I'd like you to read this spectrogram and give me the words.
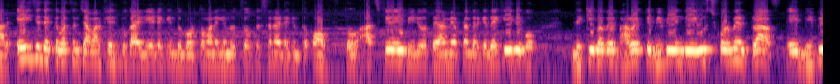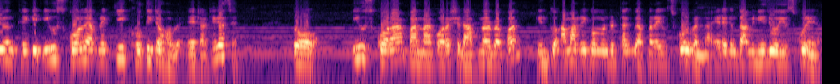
আর এই যে দেখতে পাচ্ছেন যে আমার ফেসবুক আইডি এটা কিন্তু বর্তমানে কিন্তু চলতেছে না, এটা কিন্তু অফ তো আজকের এই ভিডিওতে আমি আপনাদেরকে দেখিয়ে দিব যে কীভাবে ভালো একটি ভিপিএন দিয়ে ইউজ করবেন প্লাস এই ভিপিএন থেকে ইউজ করলে আপনার কি ক্ষতিটা হবে এটা, ঠিক আছে? তো ইউজ করা বা না করা সেটা আপনার ব্যাপার, কিন্তু আমার রিকমেন্ডেড থাকবে আপনারা ইউজ করবেন না, এটা কিন্তু আমি নিজেও ইউজ করি না।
